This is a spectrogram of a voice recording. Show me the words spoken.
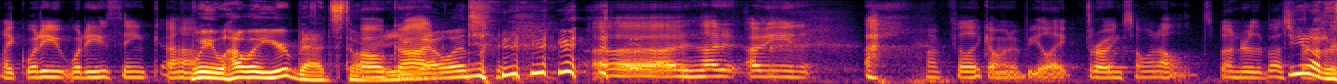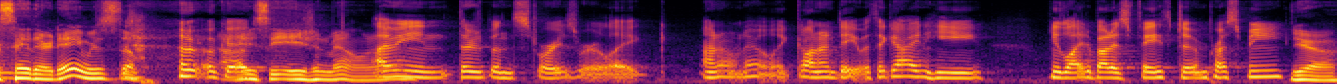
Like, what do you what do you think? Um, Wait, how about your bad story? Oh, You God. got one? uh, I, I mean, I feel like I'm gonna be like throwing someone else under the bus. you don't have to say their name. Just a, okay. obviously Asian male. Right? I mean, there's been stories where like I don't know, like gone on a date with a guy and he he lied about his faith to impress me. yeah.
